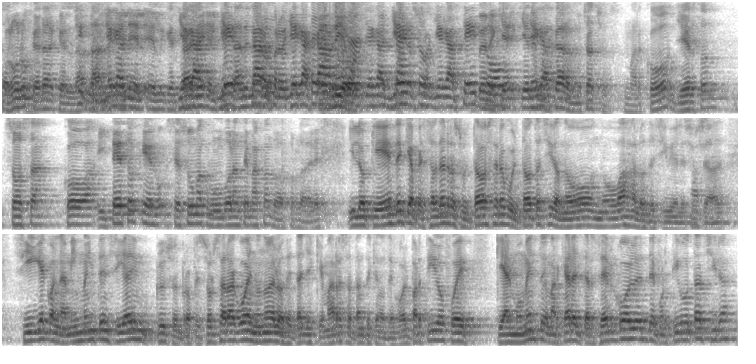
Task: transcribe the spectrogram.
con uno que era que el, llega, el, que está, el que está en el Claro, pero llega Carlos, llega Gerson, llega Teto. Pero ¿quiénes llega... marcaron, muchachos? Marcó Gerson, Sosa, Cova y Teto que se suma como un volante más cuando va por la derecha. Y lo que es de que a pesar del resultado de ser abultado Táchira no, no baja los decibeles, o sea, sigue con la misma intensidad, incluso el profesor Zaragoza en uno de los detalles que más resaltantes que nos dejó el partido fue que al momento de marcar el tercer gol del Deportivo Táchira,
